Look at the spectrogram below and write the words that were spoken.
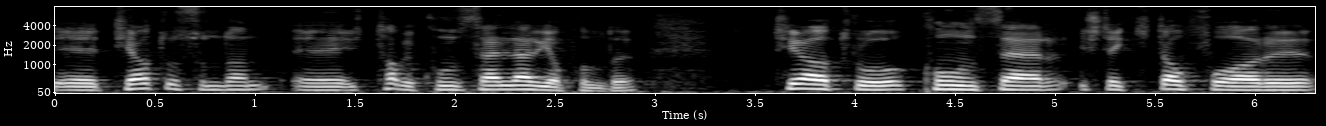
e, tiyatrosundan e, tabii konserler yapıldı tiyatro, konser, işte kitap fuarı,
